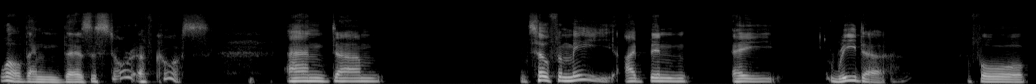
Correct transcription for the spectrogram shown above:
well, then there's a story, of course. And um, so for me, I've been a reader for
